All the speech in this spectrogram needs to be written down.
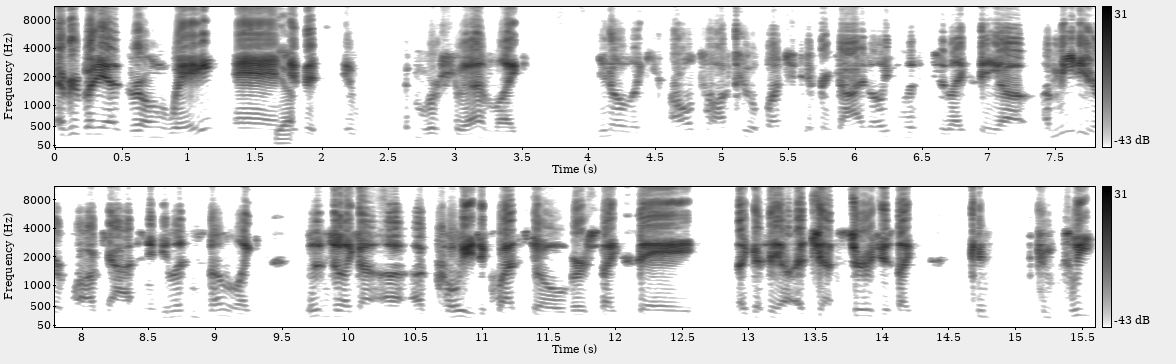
everybody has their own way, and Yep. if it, it works for them, like you know, like I'll talk to a bunch of different guys. I'll even listen to like say a, a MeatEater podcast, and if you listen to someone like listen to like a, a, Cody DeQuesto versus like say like I say a Jeff Sturgis, like complete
